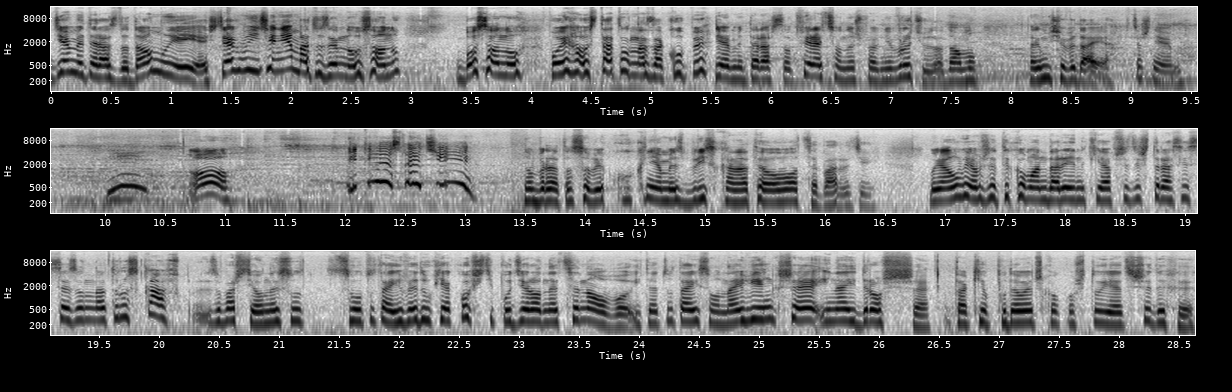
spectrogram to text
Idziemy teraz do domu je jeść. Jak widzicie, nie ma tu ze mną Sonu, bo Sonu pojechał z tatą na zakupy. Idziemy teraz to otwierać. Sonu już pewnie wrócił do domu. Tak mi się wydaje, chociaż nie wiem. O! I ty leci! Dobra, to sobie kukniemy z bliska na te owoce bardziej. Bo ja mówiłam, że tylko mandarynki, a przecież teraz jest sezon na truskawki. Zobaczcie, one są, są tutaj według jakości podzielone cenowo i te tutaj są największe i najdroższe. Takie pudełeczko kosztuje 3 dychy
